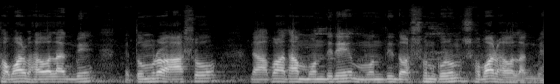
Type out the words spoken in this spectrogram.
সবার ভালো লাগবে। তোমরা আসো ডাহাপাড়া ধাম মন্দিরে মন্দির দর্শন করুন সবার ভালো লাগবে।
